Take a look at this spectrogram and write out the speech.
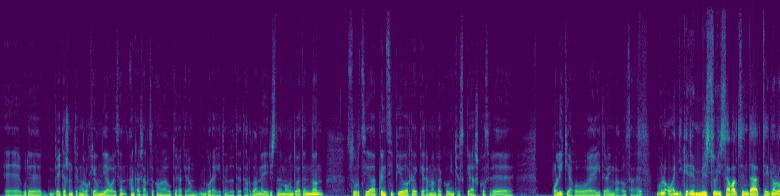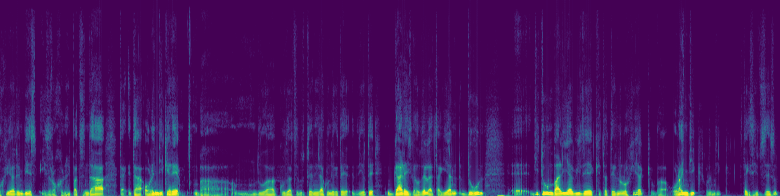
e, gure gaitasun teknologia handiagoa izan, hanka sartzeko aukerak era gora egiten dute eta orduan e, iristen den momentu baten non zurtzia printzipio horrek eraman beharko gintuzke askoz ere polikiago egitera inba gauza, ez? Bueno, oa ere mezuri zabaltzen da, teknologiaren bidez, hidrogena ipatzen da, eta, eta oraindik ere, ba, mundua kudatzen duten erakundek eta diote, garaiz gaudela, eta gian dugun, e, ditugun baliabideek eta teknologiak, ba, oraindik, oraindik, ez da gizitu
